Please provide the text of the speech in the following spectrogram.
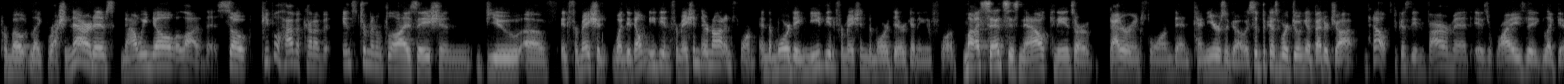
promote like Russian narratives. Now we know a lot of this. So people have a kind of instrumentalization view of information. When they don't need the information, they're not informed. And the more they need the information, the more they're getting informed. My sense is now Canadians are better informed than 10 years ago. Is it because we're doing a better job? No, it's because the environment is rising, like the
